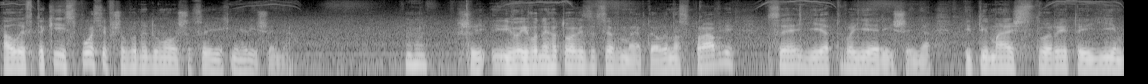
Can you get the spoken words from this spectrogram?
але в такий спосіб, щоб вони думали, що це їхнє рішення. Мгм. Що і, і вони готові за це вмерти. Але насправді це є твоє рішення. І ти маєш створити їм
